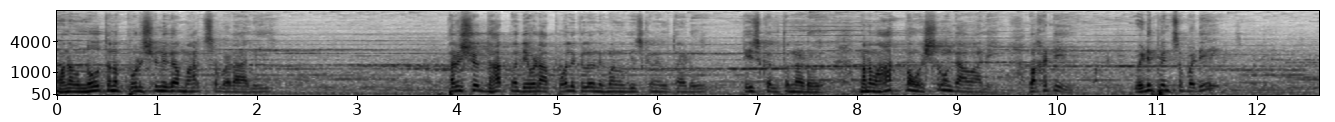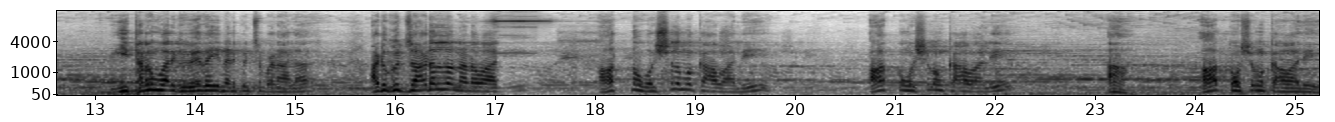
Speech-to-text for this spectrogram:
మనం నూతన పురుషునిగా మార్చబడాలి. పరిశుద్ధాత్మ దేవుడు ఆ పోలికలోనికి మనం తీసుకుని వెళ్తాడు తీసుకెళ్తున్నాడు. మనం ఆత్మ వశం కావాలి. ఒకటి విడిపించబడి ఈ తరం వారికి వేరే నడిపించబడాలా? అడుగు జాడల్లో నడవాలి. ఆత్మ వశులము కావాలి. ఆత్మ వశులం కావాలి ఆత్మవశం కావాలి.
